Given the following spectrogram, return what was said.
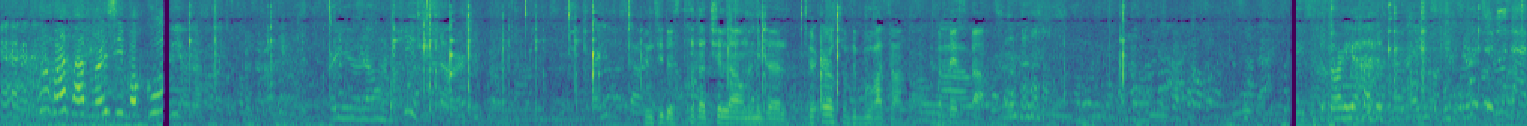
Have mercy beaucoup! Ayun lang. She's. You can see the Stracciatella on the middle, the earth of the burrata, the best part. Tutorial. How to do that?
